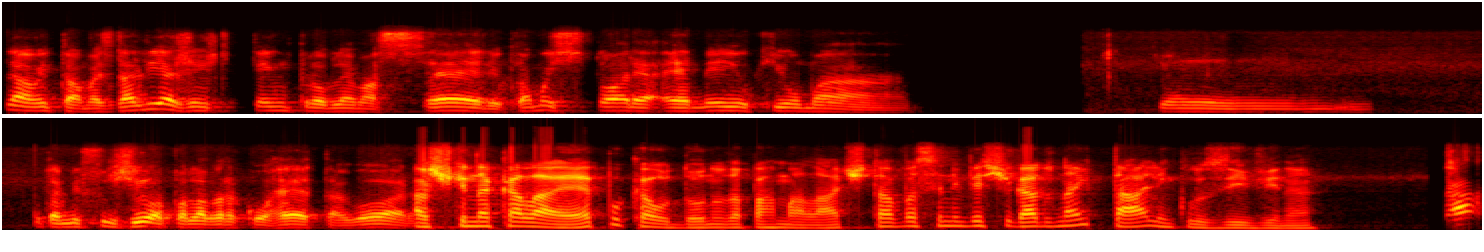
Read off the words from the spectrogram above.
Não, então, mas ali a gente tem um problema sério, que é uma história, é meio que uma. Que um. Puta, me fugiu a palavra correta agora. Acho que naquela época o dono da Parmalat estava sendo investigado na Itália, inclusive, né? Ah,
